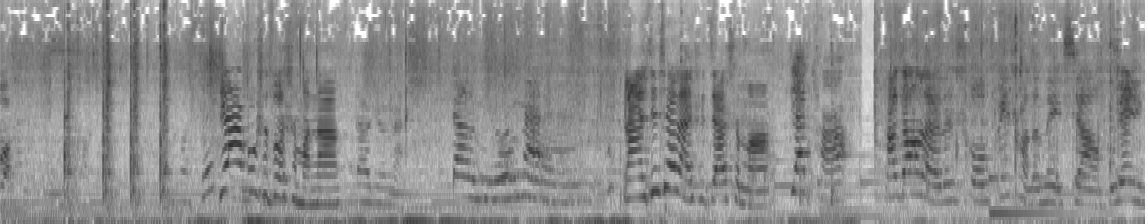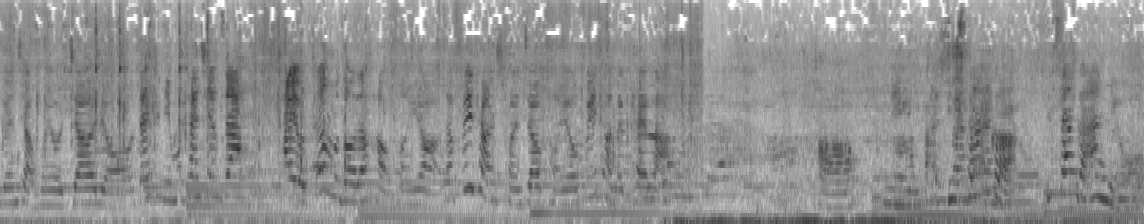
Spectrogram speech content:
第二步是做什么呢？倒牛奶，倒牛奶。那接下来是加什么？加糖。他刚来的时候非常的内向，不愿意跟小朋友交流。但是你们看现在，他有这么多的好朋友，他非常喜欢交朋友，非常的开朗。好，那个把第三个，第三个按钮。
